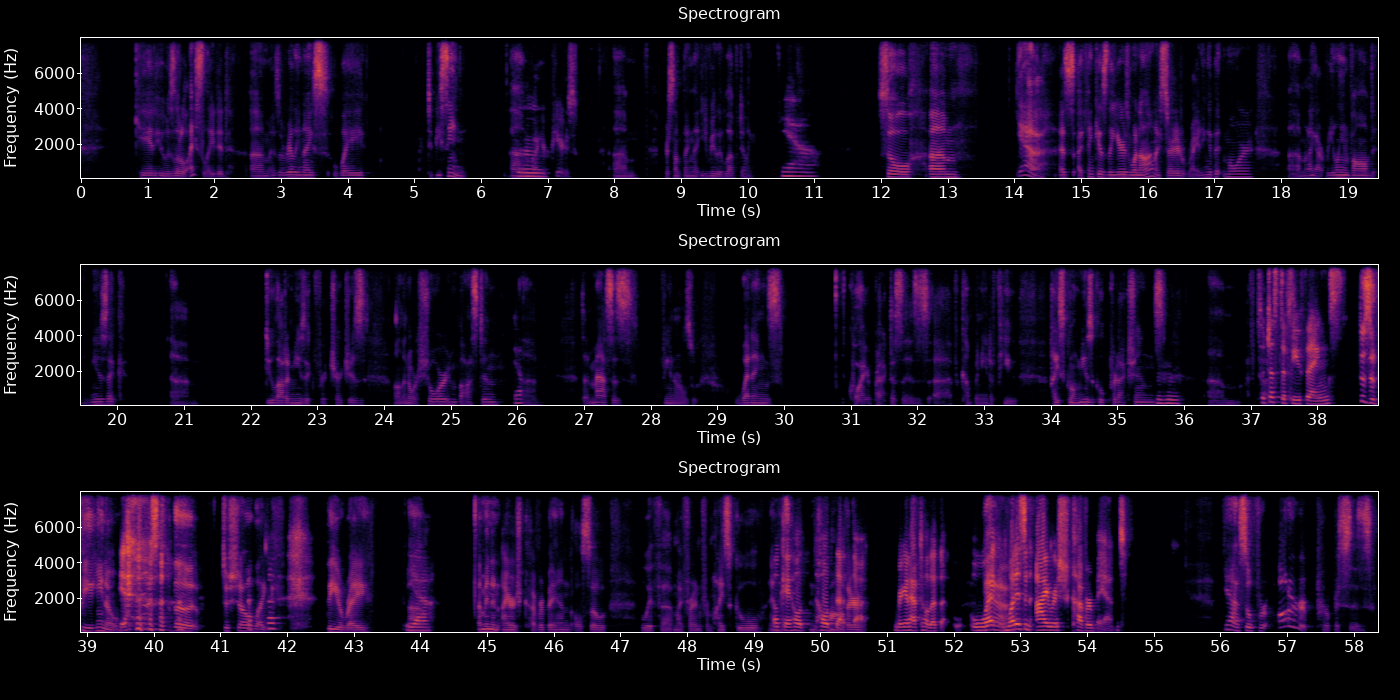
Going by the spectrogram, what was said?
kid who was a little isolated um, is a really nice way to be seen um, mm. by your peers um, for something that you really love doing yeah so um yeah as i think as the years went on i started writing a bit more um, and i got really involved in music um, do a lot of music for churches on the north shore in boston yep. um, done masses funerals weddings choir practices uh, i've accompanied a few high school musical productions. Mhm. Um, I've So just a few things. just a few, you know, Yeah. just the to show like the array. yeah. Um, I'm in an Irish cover band also with uh, my friend from high school. and okay, his- hold his hold that thought. We're gonna have to hold that thought. What Yeah. what is an Irish cover band? Yeah, so for our purposes,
